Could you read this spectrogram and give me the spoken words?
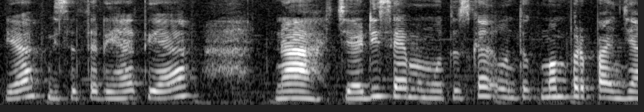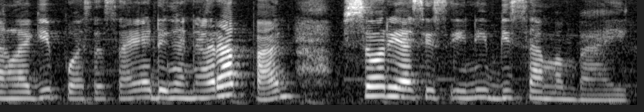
ya, bisa terlihat ya. Nah, jadi saya memutuskan untuk memperpanjang lagi puasa saya dengan harapan psoriasis ini bisa membaik.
